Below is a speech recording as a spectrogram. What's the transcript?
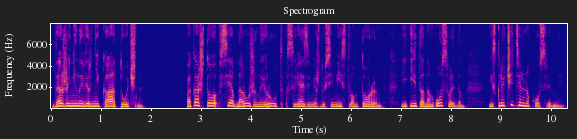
Даже не наверняка, а точно. Пока что все обнаруженные Рут связи между семейством Торрент и Итаном Освальдом исключительно косвенные.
